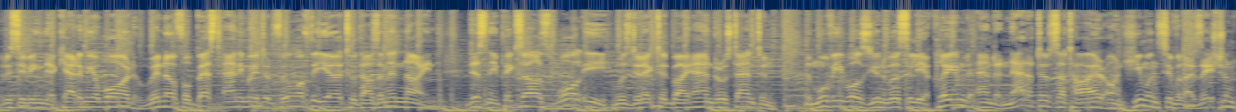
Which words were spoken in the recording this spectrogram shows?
receiving the Academy Award, winner for Best Animated Film of the Year 2009. Disney Pixar's Wall-E was directed by Andrew Stanton. The movie was universally acclaimed and a narrative satire on human civilization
